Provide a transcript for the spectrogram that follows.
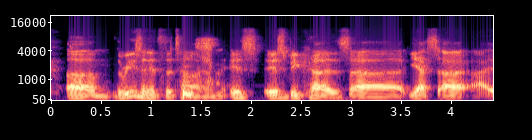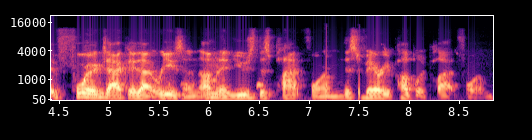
um, the reason it's the time is is because uh, yes, uh, I, for exactly that reason, I'm going to use this platform, this very public platform,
